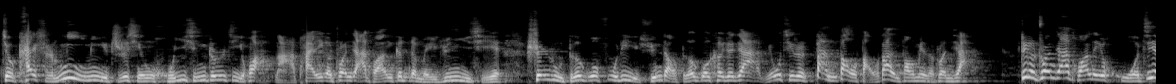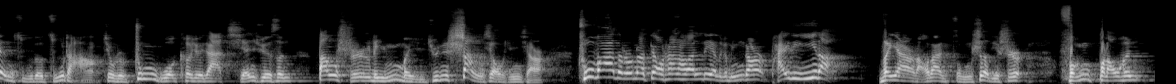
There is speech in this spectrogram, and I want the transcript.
就开始秘密执行回形针计划。啊，派一个专家团跟着美军一起深入德国腹地，寻找德国科学家，尤其是弹道导弹方面的专家。这个专家团里，火箭组的组长就是中国科学家钱学森，当时领美军上校军衔。出发的时候呢，调查团列了个名单，排第一的 V 二导弹总设计师冯布劳恩。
